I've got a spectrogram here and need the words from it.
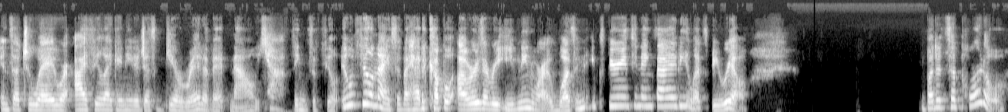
in such a way where I feel like I need to just get rid of it now. Yeah, things would feel, it would feel nice if I had a couple hours every evening where I wasn't experiencing anxiety. Let's be real. But it's a portal.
